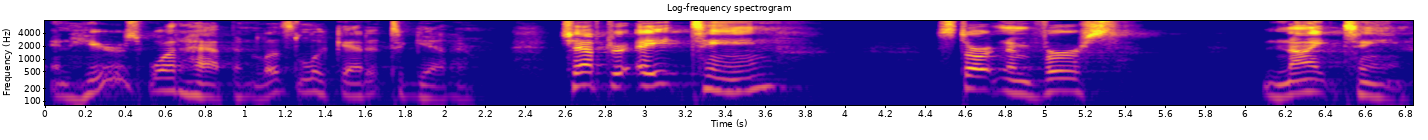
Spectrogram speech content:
and here's what happened. Let's look at it together. Chapter 18, starting in verse 19.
